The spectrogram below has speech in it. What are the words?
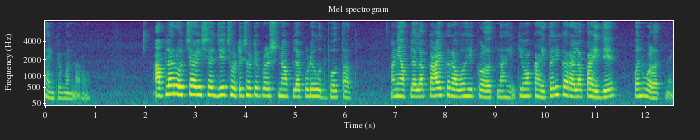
थँक्यू म्हणणार आहोत. आपल्या रोजच्या आयुष्यात जे छोटे छोटे प्रश्न आपल्या पुढे उद्भवतात आणि आपल्याला काय करावं हे कळत नाही किंवा काहीतरी करायला पाहिजे पण वळत नाही.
